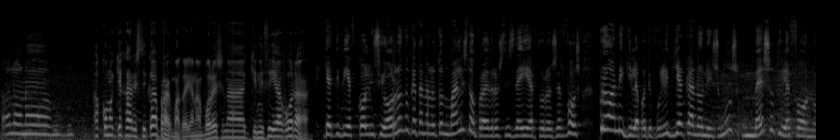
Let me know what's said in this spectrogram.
αλλά να ακόμα και χαριστικά πράγματα για να μπορέσει να κινηθεί η αγορά. Για τη διευκόλυνση όλων των καταναλωτών, μάλιστα, ο πρόεδρος της ΔΕΗ, Αρθούρος Ζερβός, προανήγγειλε από τη Βουλή διακανονισμούς μέσω τηλεφώνου.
